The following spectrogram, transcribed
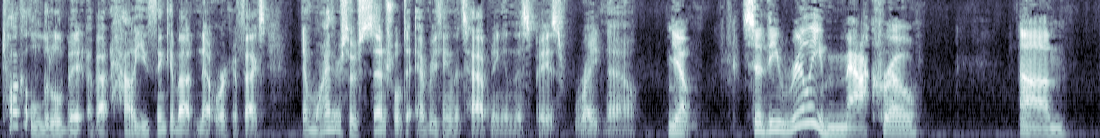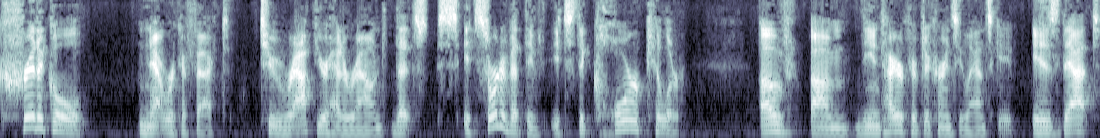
Talk a little bit about how you think about network effects and why they're so central to everything that's happening in this space right now. Yep. So the really macro, um, critical network effect to wrap your head around that's it's sort of at the it's the core pillar of um, the entire cryptocurrency landscape is that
